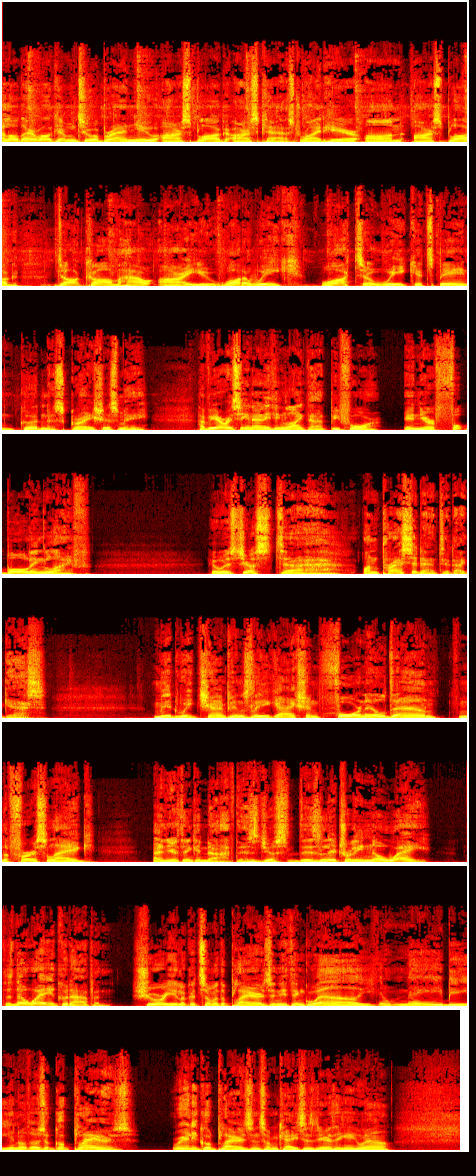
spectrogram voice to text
Hello there, welcome to a brand new Arseblog Arsecast right here on arseblog.com. How are you? What a week. What a week it's been. Goodness gracious me. Have you ever seen anything like that before in your footballing life? It was just uh, unprecedented, I guess. Midweek Champions League action, 4 0 down from the first leg, and you're thinking, nah, there's just, there's literally no way. There's no way it could happen. Sure, you look at some of the players and you think, well, you know, maybe, you know, those are good players. Really good players in some cases, and you're thinking, well,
